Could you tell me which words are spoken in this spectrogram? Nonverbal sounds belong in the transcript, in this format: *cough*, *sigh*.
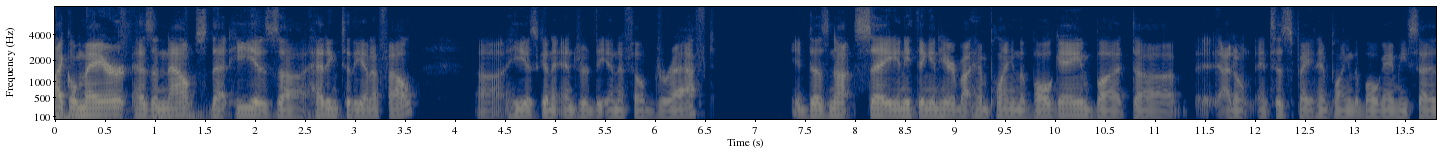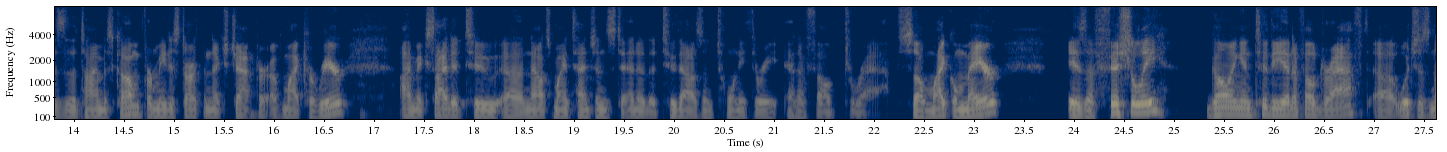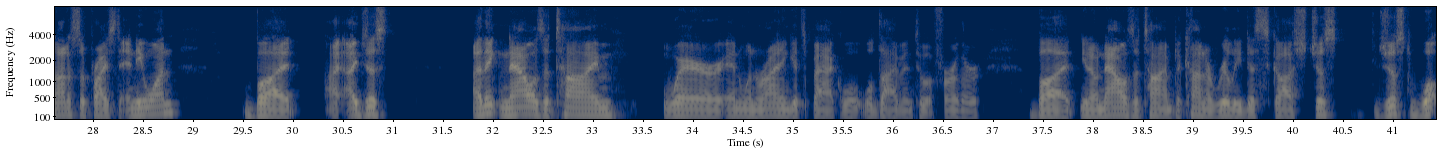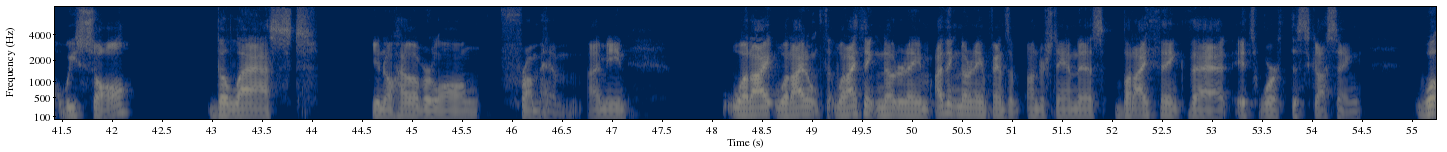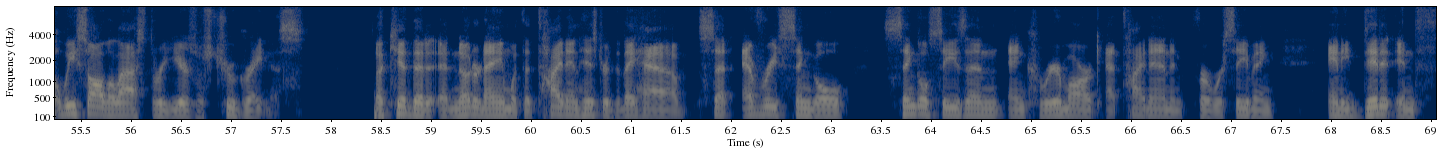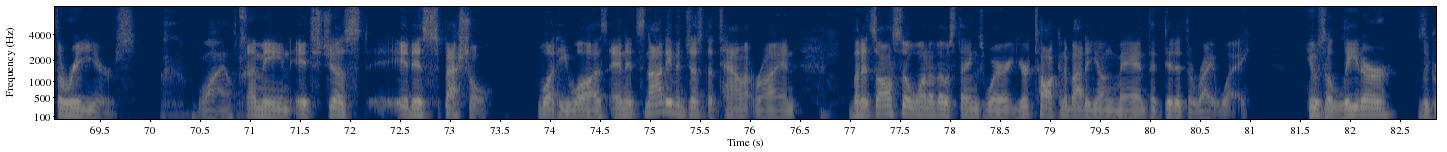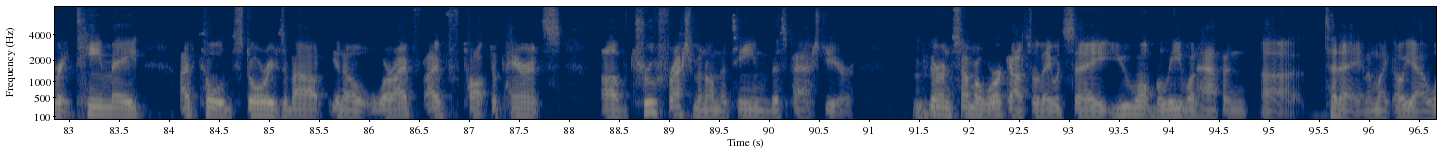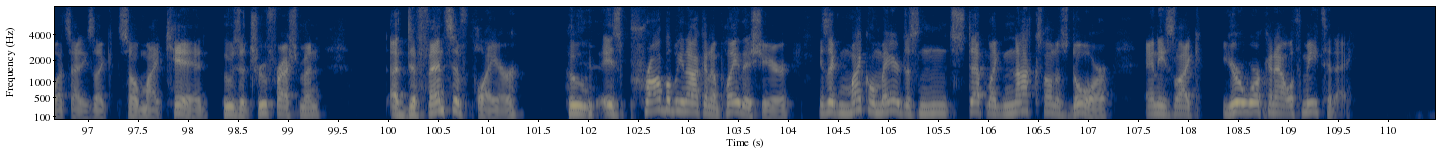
Michael Mayer has announced that he is uh, heading to the NFL. Uh, he is going to enter the NFL draft. It does not say anything in here about him playing the bowl game, but uh, I don't anticipate him playing the bowl game. He says the time has come for me to start the next chapter of my career. I'm excited to uh, announce my intentions to enter the 2023 NFL draft. So, Michael Mayer is officially going into the NFL draft, uh, which is not a surprise to anyone but I, I just I think now is a time where and when Ryan gets back, we'll we'll dive into it further. But you know, now is a time to kind of really discuss just just what we saw the last, you know, however long from him. I mean, what I what I don't th- what I think Notre Dame I think Notre Dame fans understand this, but I think that it's worth discussing. What we saw the last three years was true greatness a kid that at Notre Dame with the tight end history that they have set every single single season and career mark at tight end and for receiving, and he did it in three years. Wild. I mean, it's just it is special what he was, and it's not even just the talent, Ryan, but it's also one of those things where you're talking about a young man that did it the right way. He was a mm-hmm. leader, he was a great teammate. I've told stories about you know where I've I've talked to parents of true freshmen on the team this past year mm-hmm. during summer workouts where they would say, You won't believe what happened uh, today. And I'm like, Oh, yeah, what's that? He's like, So my kid, who's a true freshman, a defensive player who *laughs* is probably not going to play this year, he's like, Michael Mayer just stepped, like, knocks on his door and he's like, You're working out with me today.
